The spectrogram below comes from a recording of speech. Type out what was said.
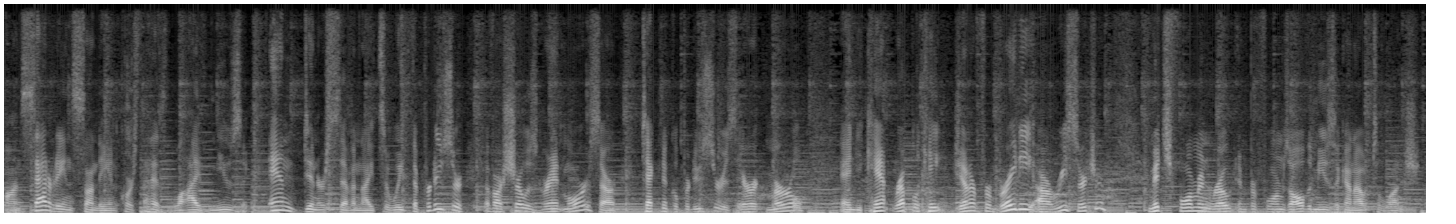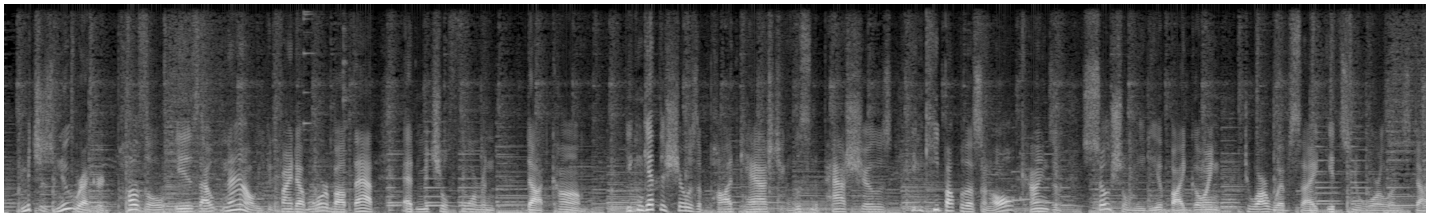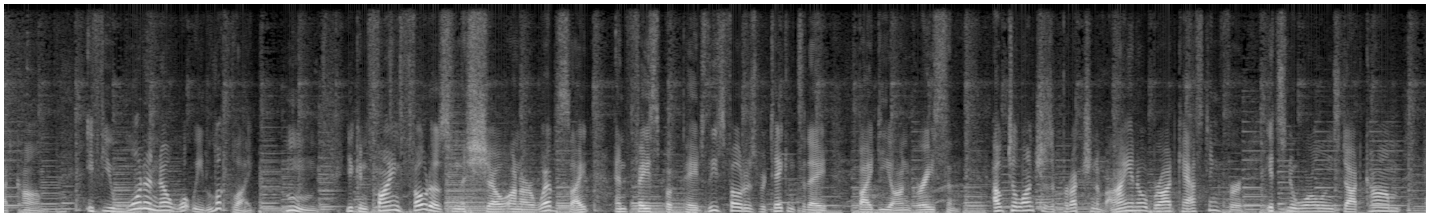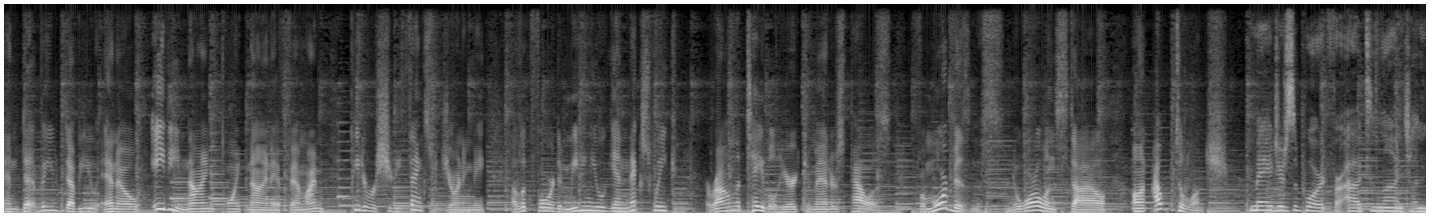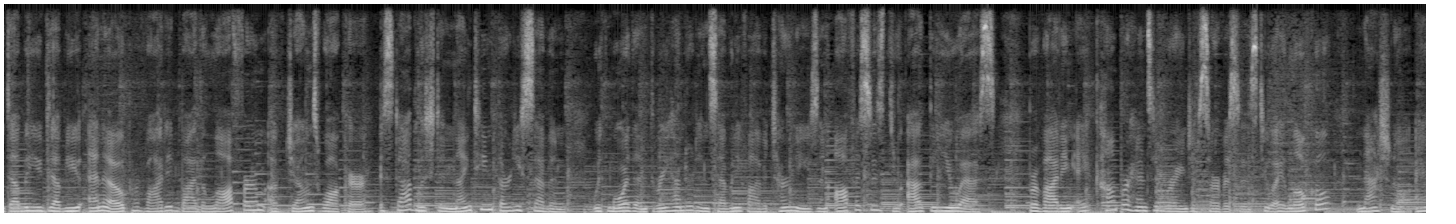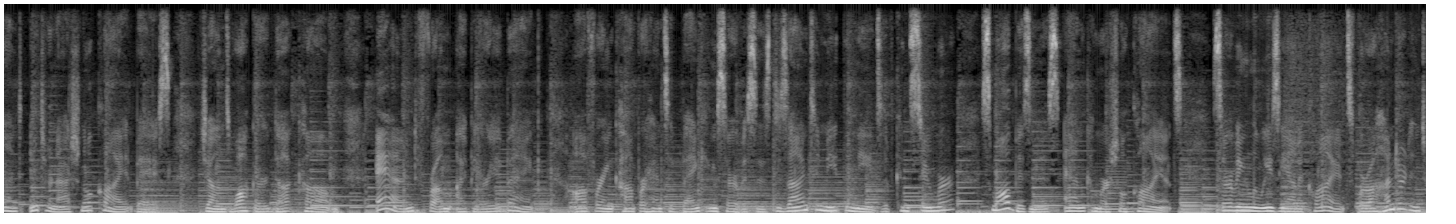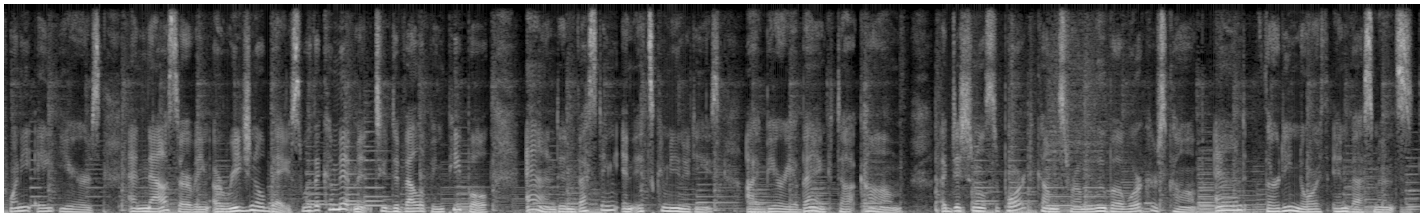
on Saturday and Sunday, and of course, that has live music and dinner seven nights a week. The producer of our show is Grant Morris. Our technical producer is Eric Merle, and you can't replicate Jennifer Brady, our researcher. Mitch Foreman wrote and performs all the music on Out to Lunch. Mitch's new record, Puzzle, is out now. You can find out more about that at mitchellforeman.com. You can get the show as a podcast. You can listen to past shows. You can keep up with us on all kinds of social media by going to our website, itsneworleans.com. If you want to know what we look like, hmm, you can find photos from the show on our website and Facebook page. These photos were taken today by Dion Grayson. Out to Lunch is a production of INO Broadcasting for itsneworleans.com and WWNO 89.9 FM. I'm Peter Ricchiuti. Thanks for joining me. I look forward to meeting you again next week around the table here at Commander's Palace for more business, New Orleans style, on Out to Lunch. Major support for Out to Lunch on WWNO provided by the law firm of Jones Walker, established in 1937 with more than 375 attorneys and offices throughout the U.S., providing a comprehensive range of services to a local, national, and international client base. JonesWalker.com. And from Iberia Bank, offering comprehensive banking services designed to meet the needs of consumer, small business, and commercial clients, serving Louisiana clients for 128 years and now serving a regional base with a commitment to developing people and investing in its communities. IberiaBank.com. Additional support comes from Luba Workers Comp and 30 Dirty North Investments.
